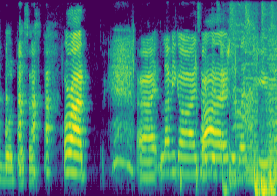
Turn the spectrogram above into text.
Lord bless us. All right. All right, love you guys. Hope Bye. this actually blessed you.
